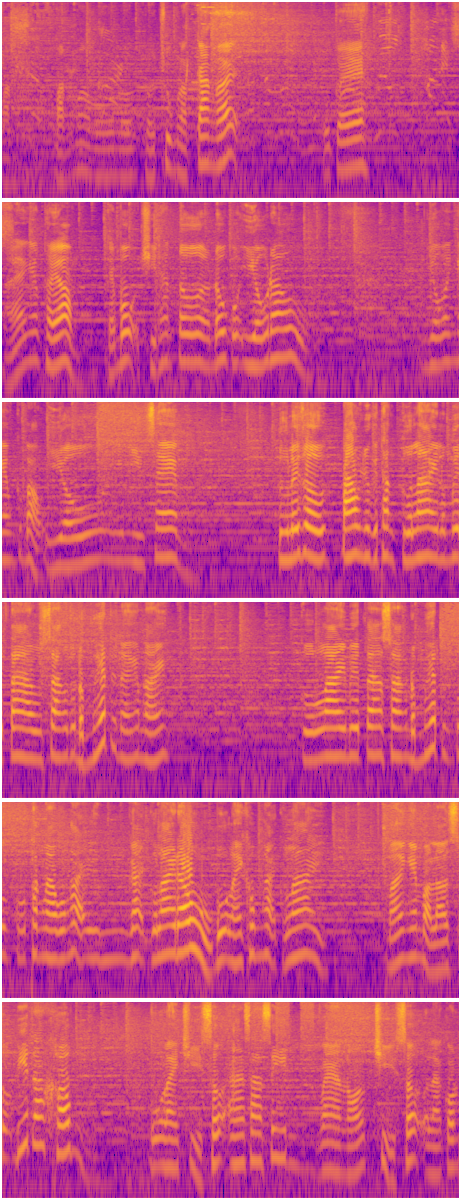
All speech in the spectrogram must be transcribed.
Bắn bắn mà nó, nó, nói chung là căng đấy. Ok. Đấy anh em thấy không? Cái bộ 9 hunter đâu có yếu đâu. Nhiều anh em cứ bảo yếu anh em nhìn xem. Từ lấy giờ bao nhiêu cái thằng cờ lai nó meta sang tôi đấm hết thế này anh em này. Cờ lai meta sang đấm hết có, có, thằng nào có ngại ngại cờ lai đâu? Bộ này không ngại cờ lai Mà anh em bảo là sợ biết á Không. Bộ này chỉ sợ assassin Và nó chỉ sợ là con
